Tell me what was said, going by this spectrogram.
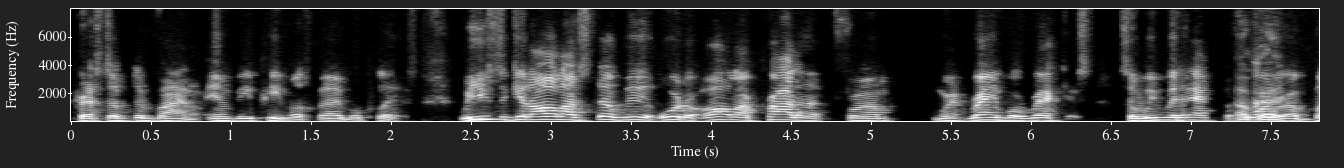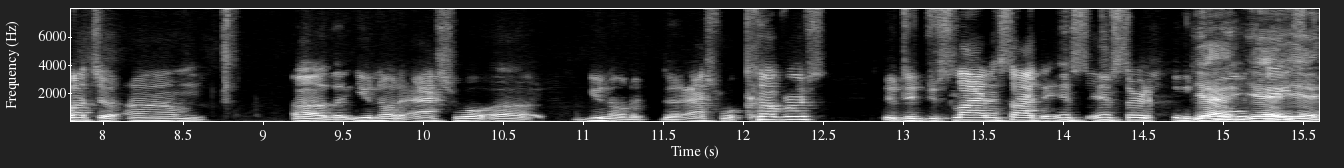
pressed up the vinyl, MVP, most valuable players. We used to get all our stuff, we'd order all our product from Rainbow Records. So we would have to Okay. order a bunch of um uh the you know the actual uh you know the, the actual covers that did you slide inside the ins- insert the yeah, yeah, case. yeah,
